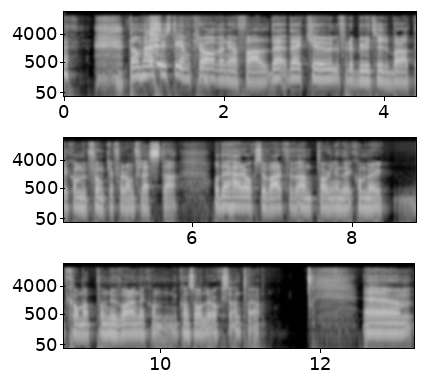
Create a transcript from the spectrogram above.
de här systemkraven i alla fall, det, det, är kul för det betyder bara att det kommer funka för de flesta. Och det här är också varför antagligen det kommer komma på nuvarande kon konsoler också antar jag. Um,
